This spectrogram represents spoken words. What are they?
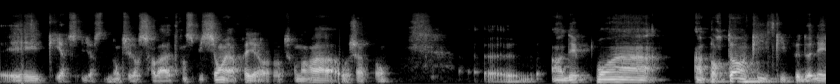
et qui, dont il recevra la transmission et après il retournera au Japon. un des points important qui, qui peut donner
